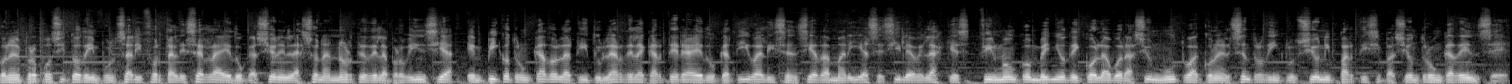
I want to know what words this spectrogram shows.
Con el propósito de impulsar y fortalecer la educación en la zona norte de la provincia, en Pico Truncado la titular de la cartera educativa, licenciada María Cecilia Velázquez, firmó un convenio de colaboración mutua con el Centro de Inclusión y Participación Truncadense.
